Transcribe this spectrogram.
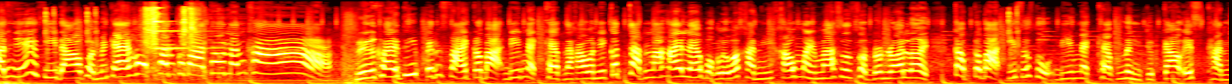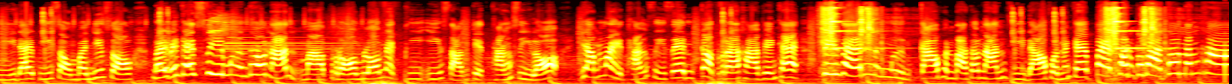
คันนี้ฟรีดาวน์ผ่อนเป็นแค่ 6,000 กว่าบาทเท่านั้นค่ะ หรือใครที่เป็นสายกระบะ D-Max Cap นะคะ วันนี้ก็จัดมาให้แล้วบอกเลยว่าคันนี้เข้าใหม่มาสดๆร้อนๆเลย กับกระบะ Isuzu D-Max Cap 1.9S คันนี้ได้ปี 2022 ไม่เป็นแค่ 40,000 เท่านั้น มาพร้อมล้อ Max PE 37 ทั้ง 4 ล้อ ยังใหม่ทั้ง 4 เส้นกับราคาเพียงแค่ 419,000 บาทเท่านั้นฟรีดาวผลเป็นแค่ 8,000 กว่าบาทเท่านั้นค่ะ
